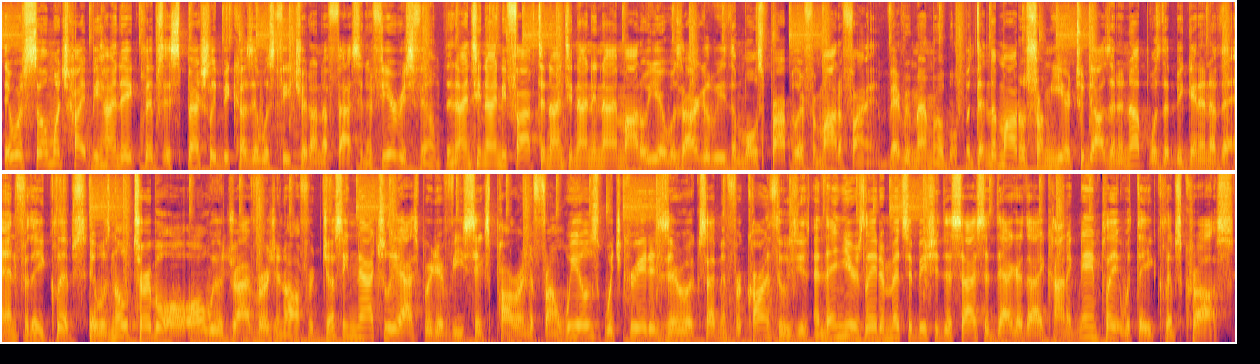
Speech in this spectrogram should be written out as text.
There was so much hype behind the Eclipse, especially because it was featured on the Fast and the Furious film. The 1995 to 1999 model year was arguably the most popular for modifying, very memorable. But then the models from year 2000 and up was the beginning of the end for the Eclipse. There was no turbo or all-wheel drive version offered, just a naturally aspirated V6 power in the front wheels, which created zero excitement for car enthusiasts. And then years later, Mitsubishi decides to dagger the iconic nameplate with the Eclipse Cross.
